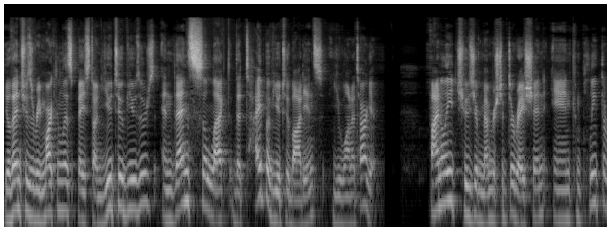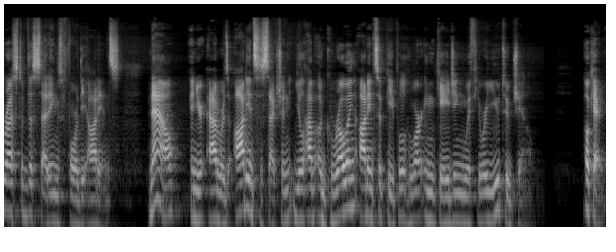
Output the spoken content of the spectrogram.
You'll then choose a remarketing list based on YouTube users and then select the type of YouTube audience you want to target. Finally, choose your membership duration and complete the rest of the settings for the audience. Now, in your AdWords Audiences section, you'll have a growing audience of people who are engaging with your YouTube channel. Okay,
